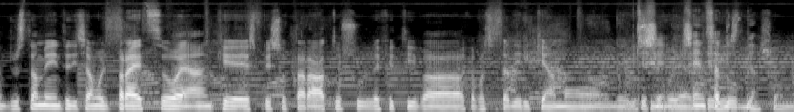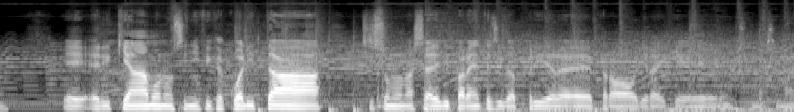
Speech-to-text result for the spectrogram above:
giustamente diciamo il prezzo è anche spesso tarato sull'effettiva capacità di richiamo dei sì, singoli sì, senza dubbio. Insomma. E richiamo non significa qualità, ci sono una serie di parentesi da aprire, però direi che insomma,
